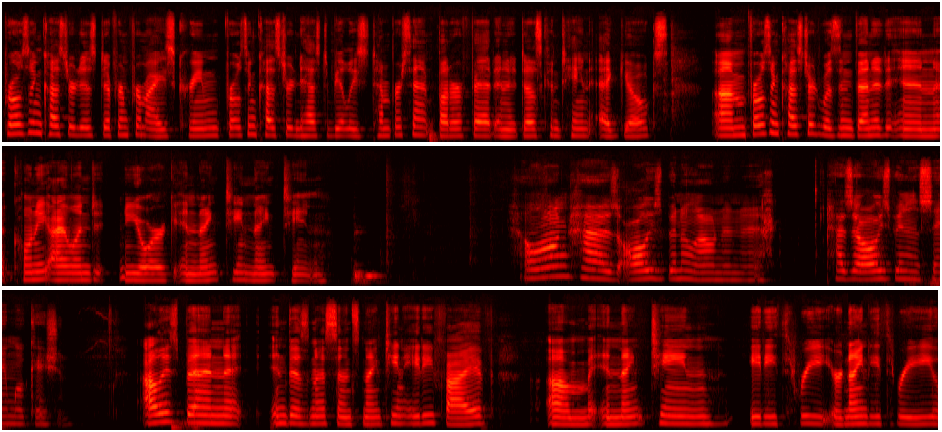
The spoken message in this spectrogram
Frozen custard is different from ice cream. Frozen custard has to be at least 10% butterfat and it does contain egg yolks. Um, frozen custard was invented in Coney Island, New York in 1919. How long has Ollie's been around and has it always been in the same location? Ollie's been in business since 1985. Um, in 1983 or 93,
